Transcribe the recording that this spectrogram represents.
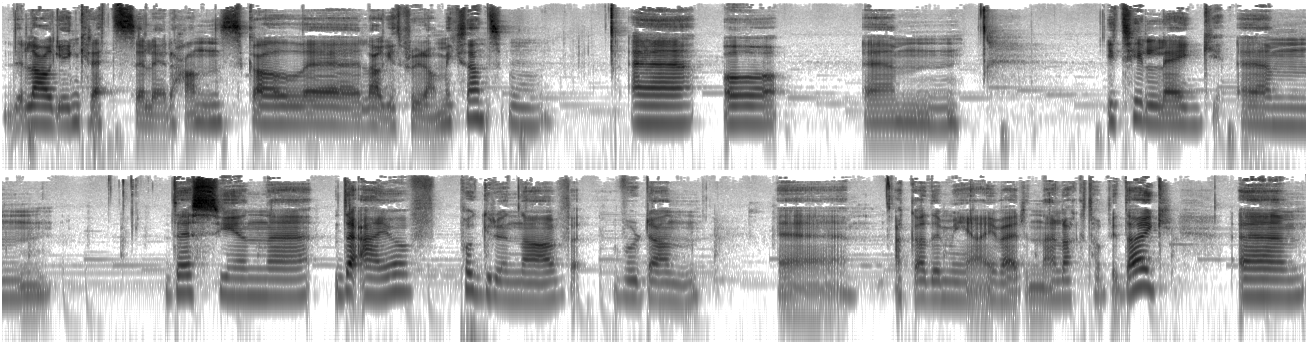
lage en krets, eller han skal eh, lage et program, ikke sant? Eh, og um, i tillegg um, Det synet Det er jo på grunn av hvordan eh, akademia i verden er lagt opp i dag. Um,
